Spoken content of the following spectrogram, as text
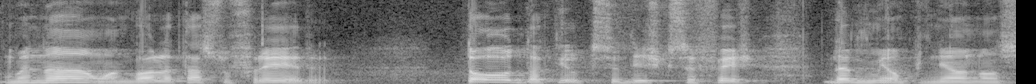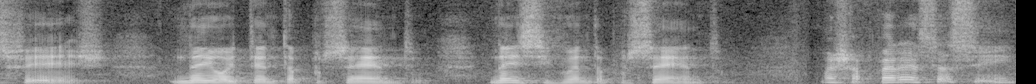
Mas não, Angola está a sofrer. Todo aquilo que se diz que se fez, na minha opinião, não se fez. Nem 80%, nem 50%. Mas aparece assim.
